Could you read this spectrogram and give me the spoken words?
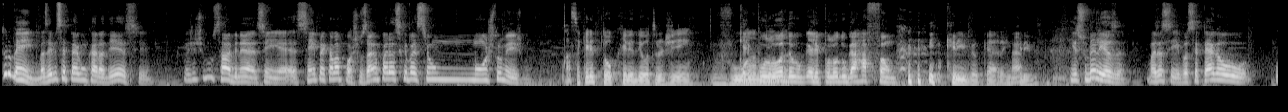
Tudo bem, mas aí você pega um cara desse, a gente não sabe, né? Assim, é sempre aquela aposta. O Zion parece que vai ser um monstro mesmo. Nossa, aquele toco que ele deu outro dia, hein? Voando. Que ele, pulou do, ele pulou do garrafão. incrível, cara, né? incrível. Né? Isso, beleza. Mas assim, você pega o, o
